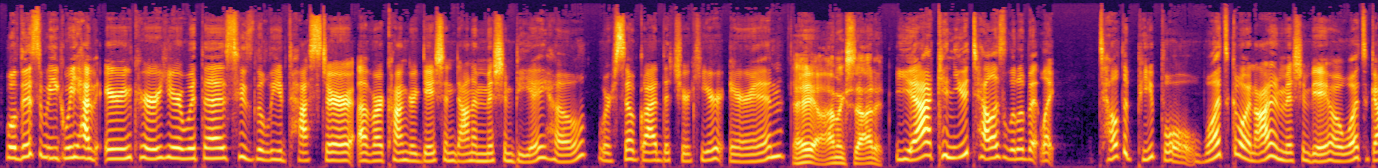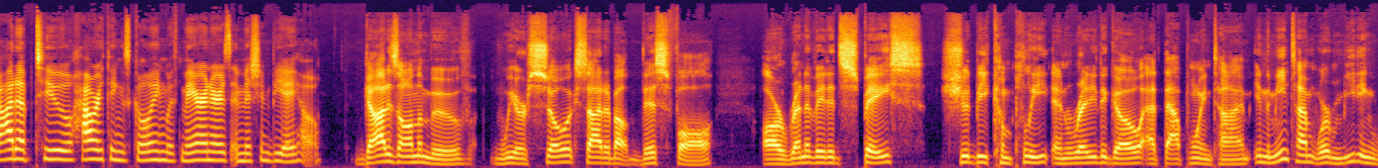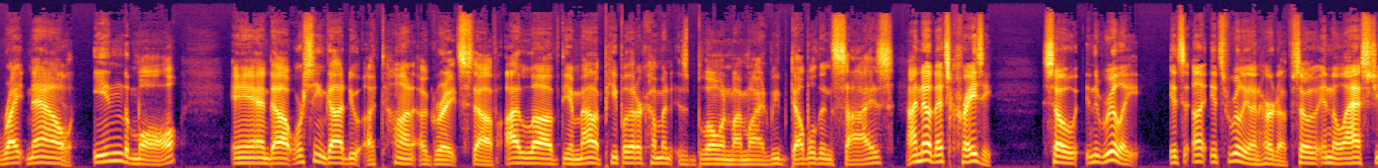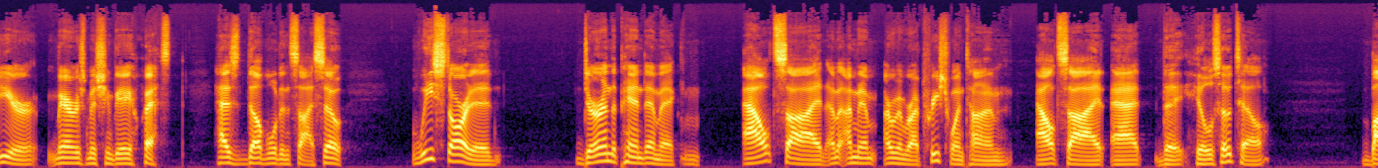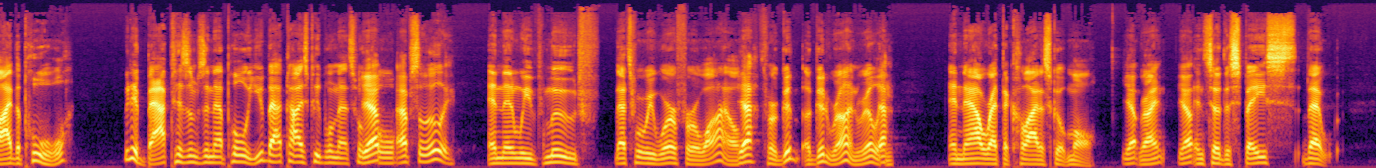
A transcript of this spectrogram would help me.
Well, this week we have Erin Kerr here with us, who's the lead pastor of our congregation down in Mission Viejo. We're so glad that you're here, Erin. Hey, I'm excited. Yeah, can you tell us a little bit, like, tell the people what's going on in Mission Viejo? What's God up to? How are things going with Mariners and Mission Viejo? God is on the move. We are so excited about this fall. Our renovated space should be complete and ready to go at that point in time. In the meantime, we're meeting right now in the mall and uh, we're seeing God do a ton of great stuff. I love the amount of people that are coming is blowing my mind. We've doubled in size. I know that's crazy. So in the- really, it's uh, it's really unheard of. So in the last year, Mariners Mission Viejo has, has doubled in size. So we started during the pandemic outside. I mean, I mean, I remember I preached one time outside at the Hills Hotel by the pool. We did baptisms in that pool. You baptized people in that swimming pool, absolutely. And then we've moved. That's where we were for a while. Yeah. for a good a good run, really. Yeah. And now we're at the Kaleidoscope Mall Yep. right? Yep. And so the space that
